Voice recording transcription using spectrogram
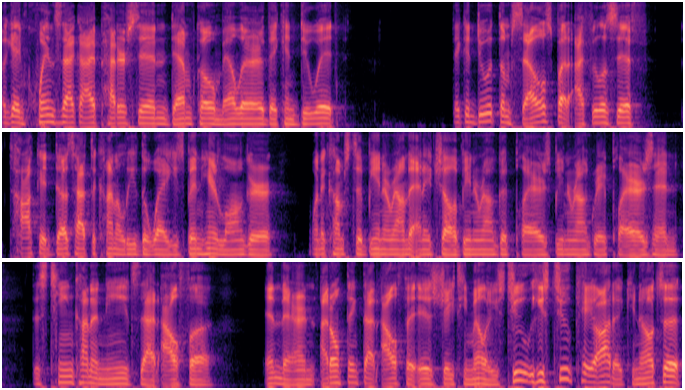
again, Quinn's that guy, Pettersson, Demko, Miller, they can do it. They can do it themselves, but I feel as if Tocchet does have to kind of lead the way. He's been here longer when it comes to being around the NHL, being around good players, being around great players, and this team kind of needs that alpha in there. And I don't think that alpha is JT Miller. He's too he's too chaotic, you know. to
